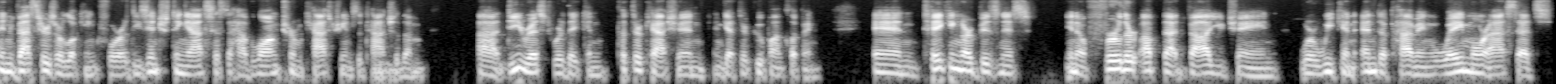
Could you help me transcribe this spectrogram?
investors are looking for these interesting assets to have long-term cash streams attached to them, uh, de-risked where they can put their cash in and get their coupon clipping. And taking our business, you know, further up that value chain where we can end up having way more assets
